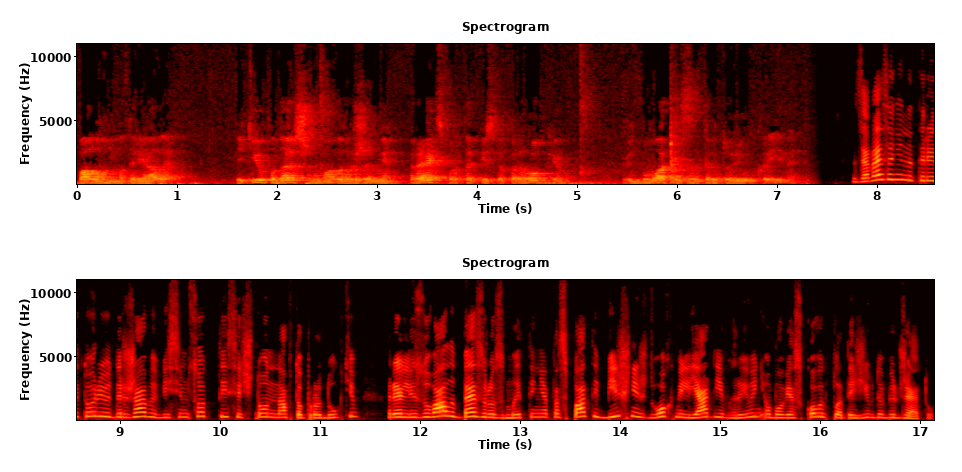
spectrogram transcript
паливні матеріали, які у подальшому мали в режимі реекспорту після переробки відбувати з території України. Завезені на територію держави 800 тисяч тонн нафтопродуктів реалізували без розмитнення та сплати більш ніж 2 мільярдів гривень обов'язкових платежів до бюджету.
